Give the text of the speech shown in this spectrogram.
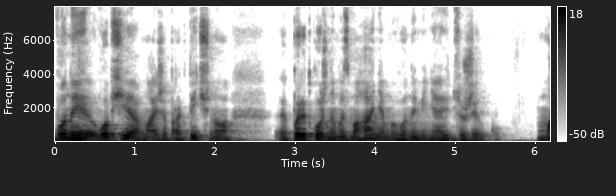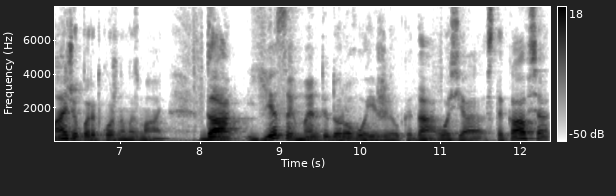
вони взагалі майже практично е, перед кожними змаганнями вони міняють цю жилку. Майже перед кожними змаганнями. Да, є сегменти дорогої жилки. Да, ось я стикався,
